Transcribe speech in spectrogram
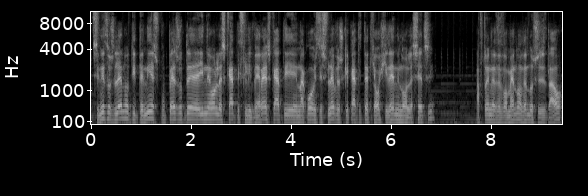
Συνήθως λένε ότι οι ταινίες που παίζονται είναι όλες κάτι θλιβερές, κάτι να κόβεις τις φλέβες και κάτι τέτοια. Όχι, δεν είναι όλες έτσι. Αυτό είναι δεδομένο, δεν το συζητάω.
